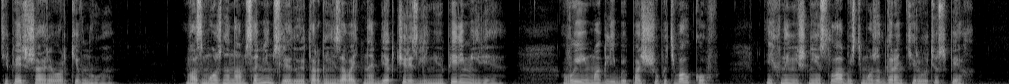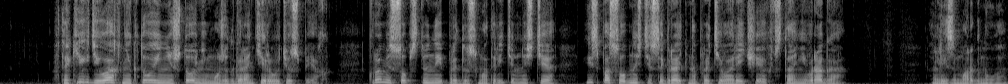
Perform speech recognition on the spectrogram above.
Теперь Шаривар кивнула. Возможно, нам самим следует организовать набег через линию перемирия. Вы могли бы пощупать волков. Их нынешняя слабость может гарантировать успех. В таких делах никто и ничто не может гарантировать успех, кроме собственной предусмотрительности и способности сыграть на противоречиях в стане врага. Лиза моргнула.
